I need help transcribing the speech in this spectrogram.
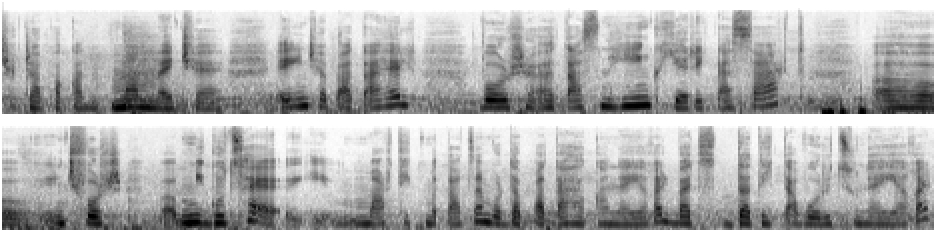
շրջափակման մեջ է, է ինչ է պատահել, որ 15 երիտասարդ ինչ որ միգուցե մարդիկ մտածեն, որ դա պատահական է եղել, բայց դա դիտավորություն է եղել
